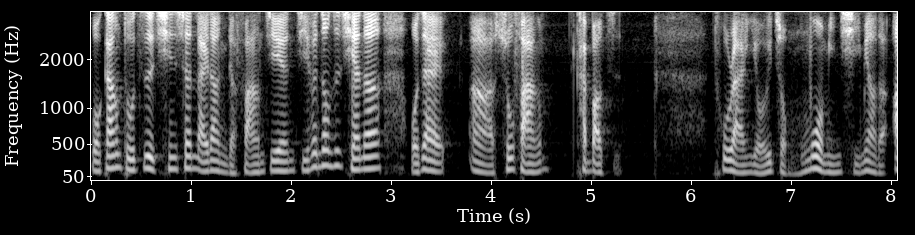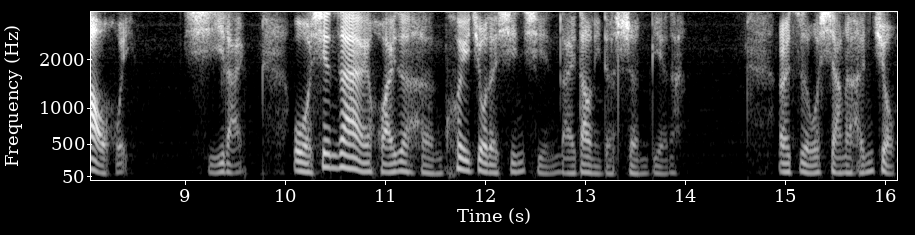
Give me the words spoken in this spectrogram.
我刚独自亲身来到你的房间，几分钟之前呢，我在啊书房看报纸。突然有一种莫名其妙的懊悔袭来。我现在怀着很愧疚的心情来到你的身边啊。儿子，我想了很久，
